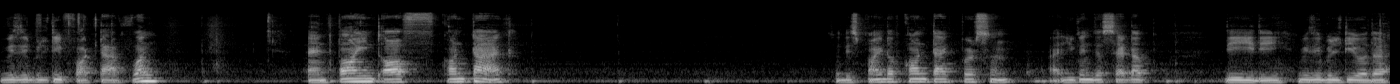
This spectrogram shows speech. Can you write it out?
visibility for tab 1 and point of contact. So this point of contact person uh, you can just set up the the visibility or the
